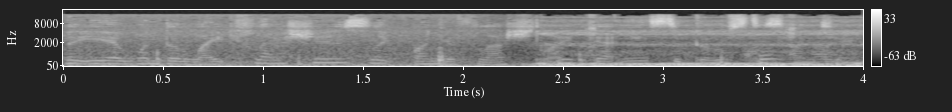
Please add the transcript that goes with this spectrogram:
But yeah, when the light flashes, like on your flashlight, that means the ghost is hunting.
